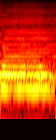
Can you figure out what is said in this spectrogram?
Oh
